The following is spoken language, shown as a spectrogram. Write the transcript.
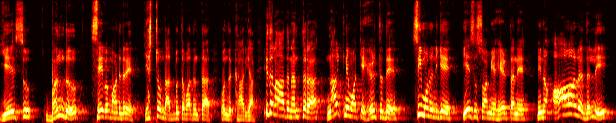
ಯೇಸು ಬಂದು ಸೇವೆ ಮಾಡಿದರೆ ಎಷ್ಟೊಂದು ಅದ್ಭುತವಾದಂಥ ಒಂದು ಕಾರ್ಯ. ಇದೆಲ್ಲ ಆದ ನಂತರ ನಾಲ್ಕನೇ ವಾಕ್ಯ ಹೇಳ್ತದೆ ಸೀಮೋನನಿಗೆ ಯೇಸು ಸ್ವಾಮಿಯ ಹೇಳ್ತಾನೆ, ನಿನ್ನ ಆಳದಲ್ಲಿ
